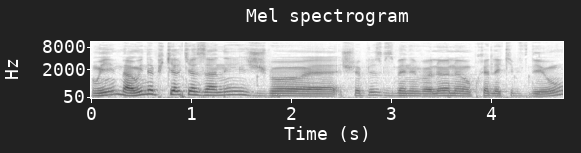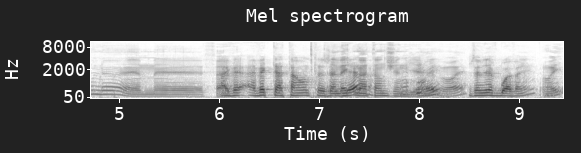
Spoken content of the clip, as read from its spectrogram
Oui, ben oui, depuis quelques années, je vais, euh, je fais plus du bénévolat là, auprès de l'équipe vidéo. Là, euh, faire- Avec, avec ta tante Geneviève? avec ma tante Geneviève, Oui. ouais. Geneviève Boivin, Oui,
